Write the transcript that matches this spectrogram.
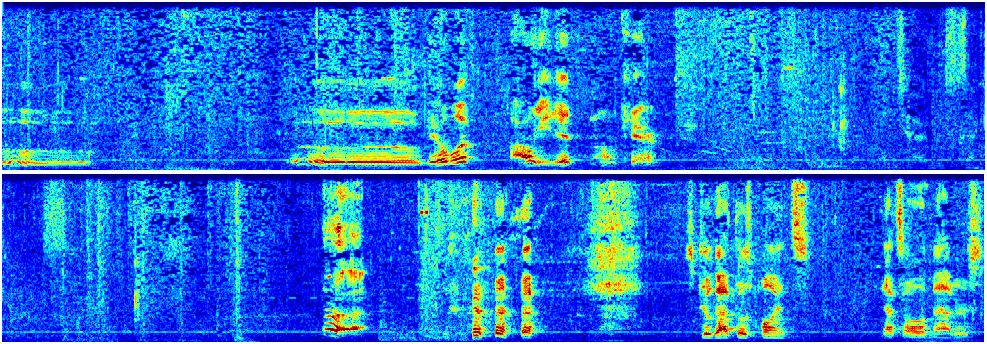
Ooh. Ooh. You know what? I'll eat it. I don't care. Still got those points. That's all that matters.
